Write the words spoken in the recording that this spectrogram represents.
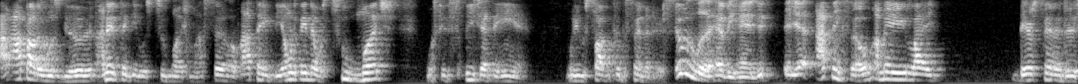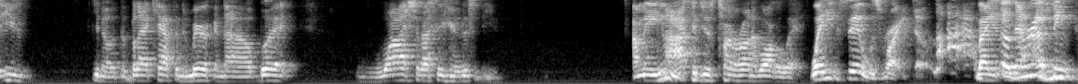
I, I thought it was good. I didn't think it was too much myself. I think the only thing that was too much was his speech at the end when he was talking to the senators. It was a little heavy handed. Yeah, I think so. I mean, like, they're senators. He's, you know, the black Captain America now. But why should I sit here and listen to you? I mean, he I could just turn around and walk away. what he said was right though. No, I- Like, I think,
